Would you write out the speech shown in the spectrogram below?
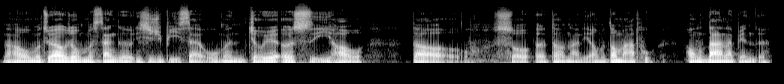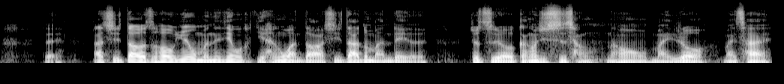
然后我们主要就我们三个一起去比赛。我们九月二十一号到首呃到哪里啊？我们到马浦宏大那边的。对，那其实到了之后，因为我们那天也很晚到啊，其实大家都蛮累的，就只有赶快去市场，然后买肉、买菜、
